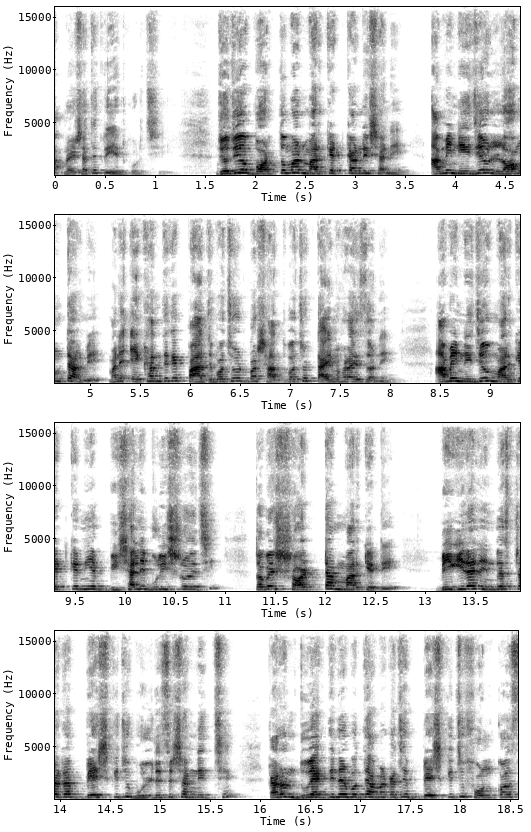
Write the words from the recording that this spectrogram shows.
আপনার সাথে ক্রিয়েট করছি। যদিও বর্তমান মার্কেট কন্ডিশনে আমি নিজেও লং টার্মে মানে এখান থেকে পাঁচ বছর বা সাত বছর টাইম হরাইজনে আমি নিজেও মার্কেটকে নিয়ে বিশালই বুলিশ রয়েছি। তবে শর্ট টার্ম মার্কেটে বিগিনার ইনভেস্টররা বেশ কিছু ভুল ডিসিশন নিচ্ছে। কারণ দু একদিনের মধ্যে আমার কাছে বেশ কিছু ফোন কলস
